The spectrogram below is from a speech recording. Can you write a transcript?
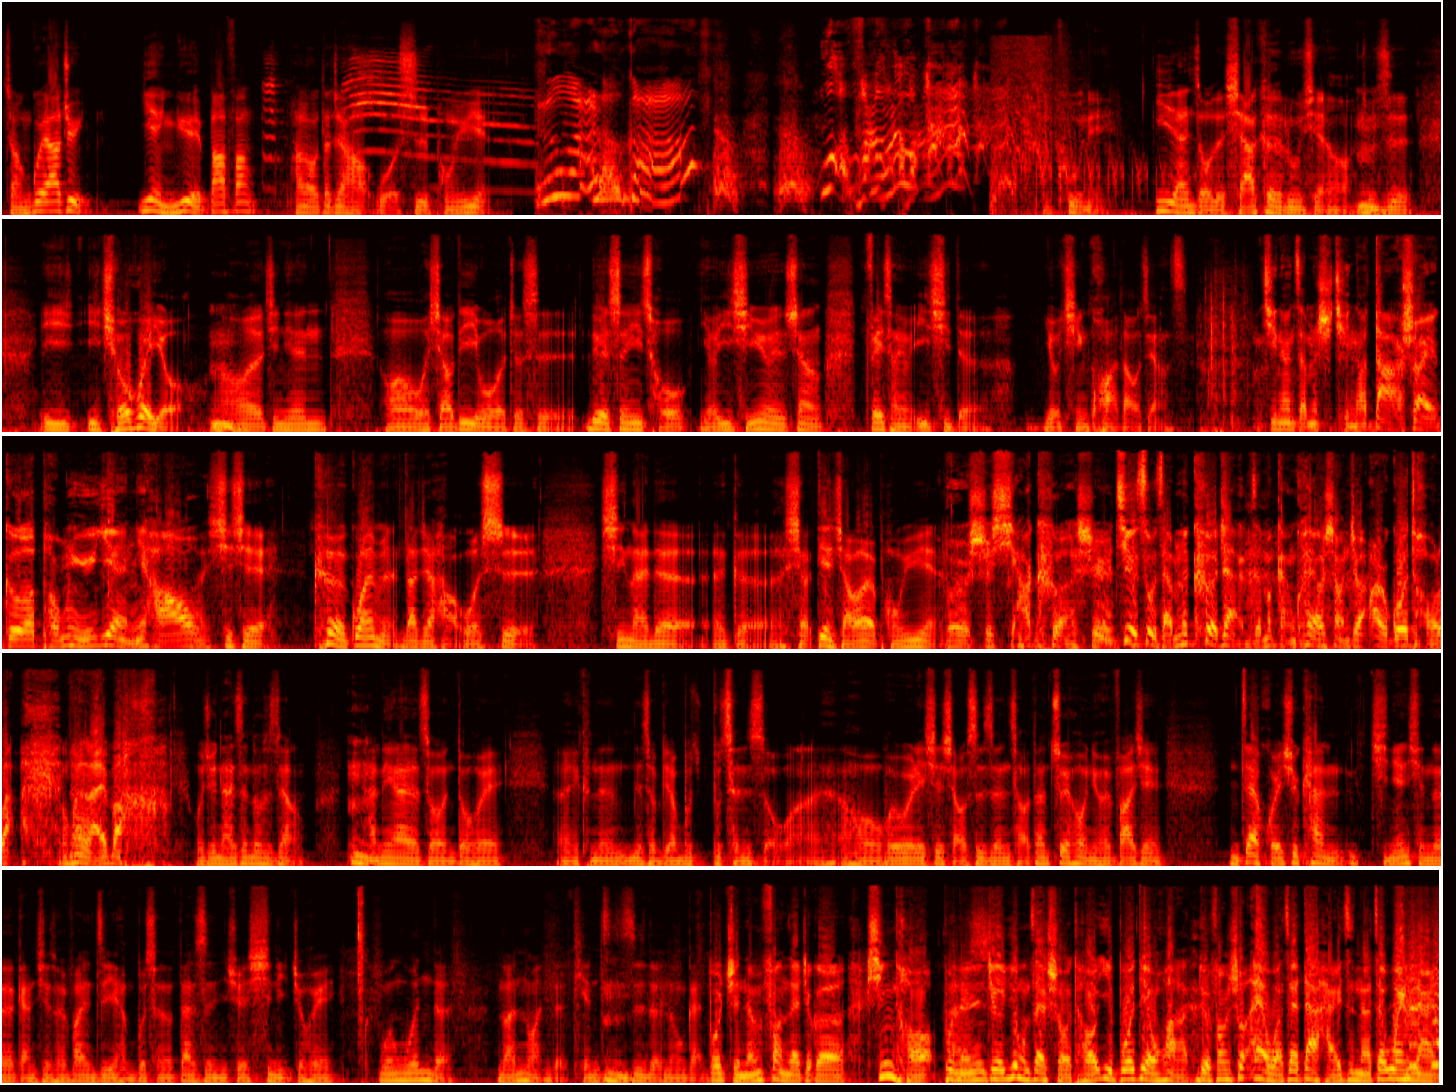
掌柜阿俊，宴乐八方。Hello，大家好，我是彭于晏。撸啊撸狗，我防了很酷呢，依然走的侠客的路线啊、就是以以球会友。然后今天哦，我小弟我就是略胜一筹，有义气，因为像非常有义气的友情跨道这样子。今天咱们是请到大帅哥彭于晏，你好好，。谢谢客官们，大家好，我是新来的那个小店小二彭于晏，不是是侠客，是借宿咱们的客栈，咱们赶快要上这二锅头了。赶快来吧！我觉得男生都是这样，嗯。谈恋爱的时候你都会，呃，可能那时候比较不不成熟啊，然后会为了一些小事争吵，但最后你会发现，你再回去看几年前的感情的时候，会发现自己很不成熟，但是你觉得心里就会温温的、暖暖的、甜滋滋的那种感觉。我只能放在这个心头，不能这个用在手头。一拨电话，对方说：“哎，我在带孩子呢，在喂奶呢。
